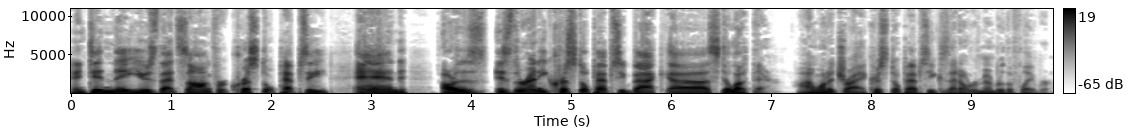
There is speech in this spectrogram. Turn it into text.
And didn't they use that song for Crystal Pepsi? And are is, there any Crystal Pepsi back uh, still out there? I want to try a Crystal Pepsi because I don't remember the flavor.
